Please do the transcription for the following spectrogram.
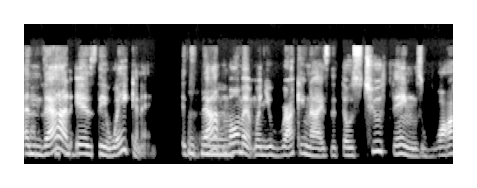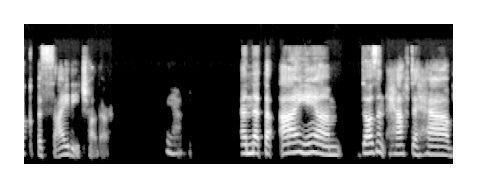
and that is the awakening it's mm-hmm. that moment when you recognize that those two things walk beside each other. Yeah. And that the I am doesn't have to have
